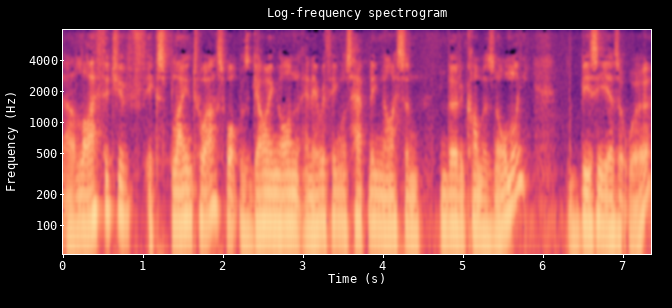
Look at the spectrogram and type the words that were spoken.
uh, life that you've explained to us? What was going on, and everything was happening nice and inverted commas normally, busy as it were.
